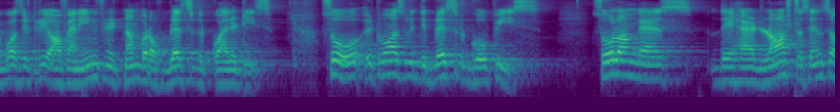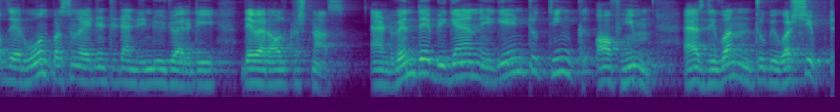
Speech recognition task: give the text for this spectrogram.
repository of an infinite number of blessed qualities. So, it was with the blessed gopis. So long as they had lost a sense of their own personal identity and individuality, they were all Krishnas. And when they began again to think of him as the one to be worshipped,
